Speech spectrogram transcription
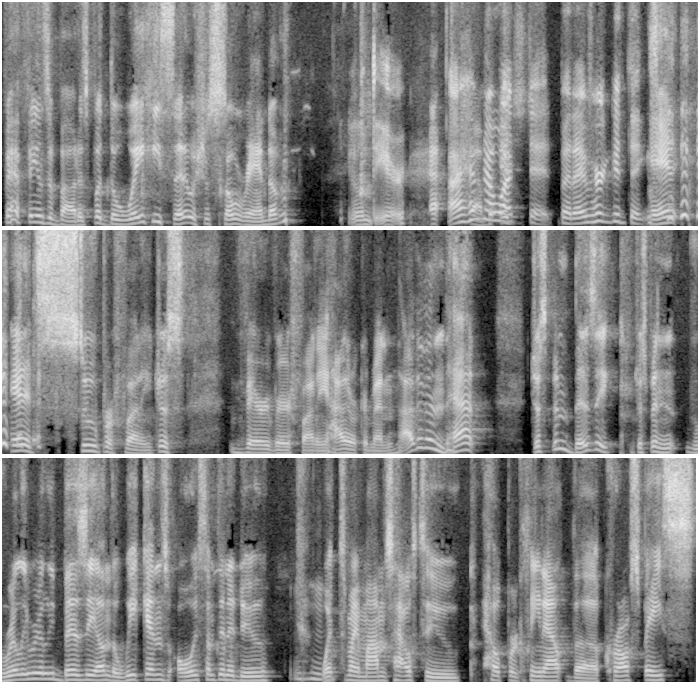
bad things about us, but the way he said it was just so random." oh dear. Uh, I have not but it- watched it, but I've heard good things. and, and it's super funny, just very very funny. Highly recommend. Other than that, just been busy, just been really really busy on the weekends. Always something to do. Mhm. Went to my mom's house to help her clean out the crawl space,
